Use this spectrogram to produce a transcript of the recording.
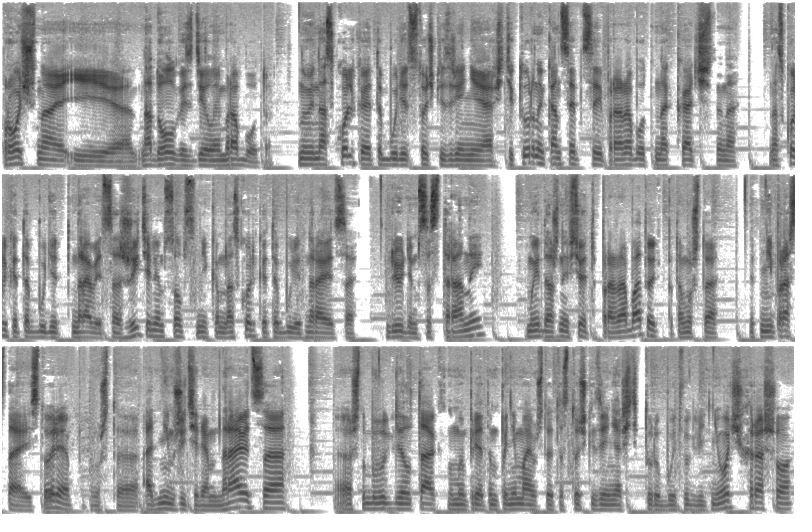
прочно и надолго сделаем работу, но и насколько это будет с точки зрения архитектурной концепции проработано качественно, насколько это будет нравиться жителям, собственникам, насколько это будет нравиться людям со стороны. Мы должны все это прорабатывать, потому что это непростая история, потому что одним жителям нравится чтобы выглядел так, но мы при этом понимаем, что это с точки зрения архитектуры будет выглядеть не очень хорошо.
